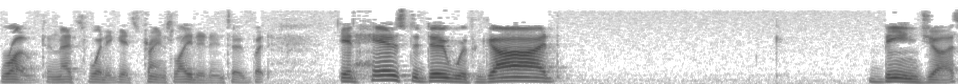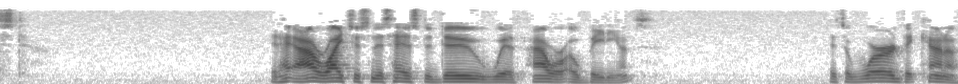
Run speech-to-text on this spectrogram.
wrote, and that's what it gets translated into. But it has to do with God being just. It, our righteousness has to do with our obedience. It's a word that kind of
